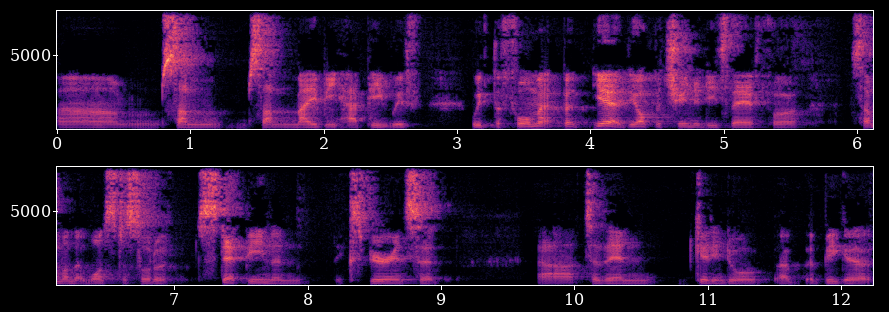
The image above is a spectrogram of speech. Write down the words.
Um, some some may be happy with with the format, but yeah, the opportunity's there for someone that wants to sort of step in and experience it uh, to then get into a, a bigger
